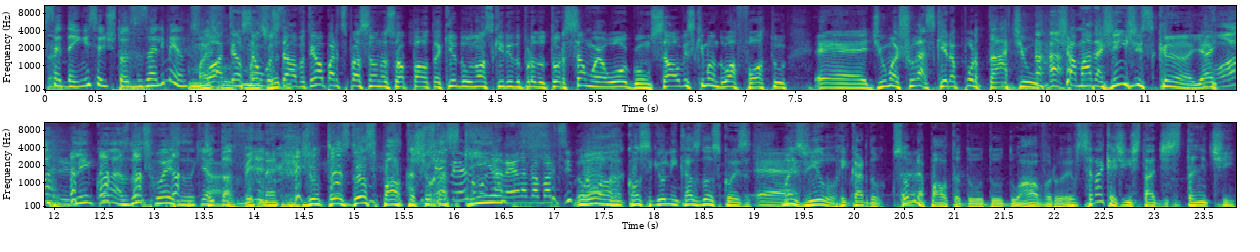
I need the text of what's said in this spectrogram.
procedência de todos os alimentos. Mas Ó, o- atenção, mas o- Gustavo, tem uma participação na sua pauta aqui do nosso querido produtor Samuel O. Gonçalves, que mandou a foto é, de uma churrasqueira portátil chamada Gengis Khan. E aí, Ó, linkou as duas coisas aqui, Tudo a ó. ver, né? Juntou as duas pautas, a churrasquinho. tá. Oh, conseguiu linkar as duas coisas. É. Mas viu, Ricardo, sobre a pauta do, do, do Álvaro, eu- será que a gente está distante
